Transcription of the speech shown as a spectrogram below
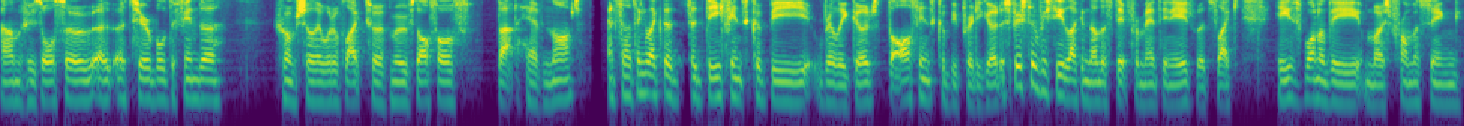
um, who's also a, a terrible defender, who I'm sure they would have liked to have moved off of but have not. And so I think like the, the defense could be really good. The offense could be pretty good, especially if we see like another step from Anthony Edwards. Like he's one of the most promising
